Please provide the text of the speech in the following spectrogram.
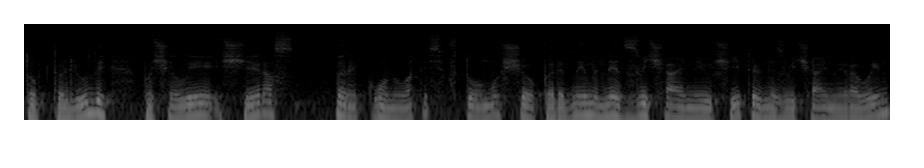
Тобто люди почали ще раз переконуватись в тому, що перед ними не звичайний учитель, не звичайний равин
